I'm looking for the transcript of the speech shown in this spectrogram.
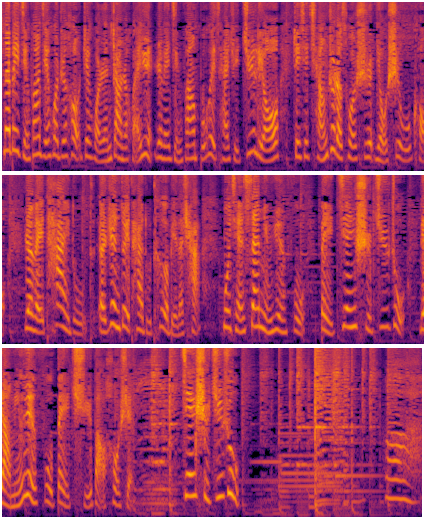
那被警方截获之后，这伙人仗着怀孕，认为警方不会采取拘留这些强制的措施，有恃无恐，认为态度呃认罪态度特别的差。目前三名孕妇被监视居住，两名孕妇被取保候审。监视居住啊，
